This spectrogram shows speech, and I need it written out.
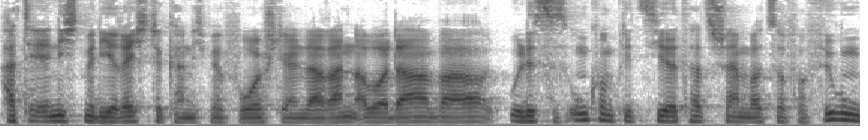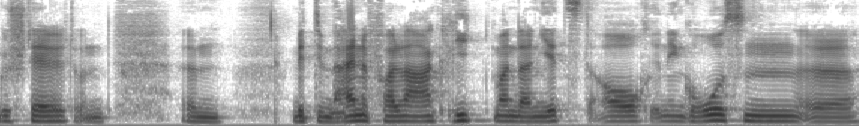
hatte er nicht mehr die Rechte, kann ich mir vorstellen, daran, aber da war Ulysses unkompliziert, hat es scheinbar zur Verfügung gestellt. Und ähm, mit dem Heine Verlag liegt man dann jetzt auch in den großen, äh,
